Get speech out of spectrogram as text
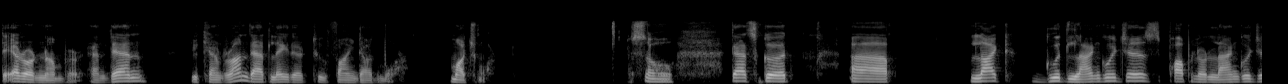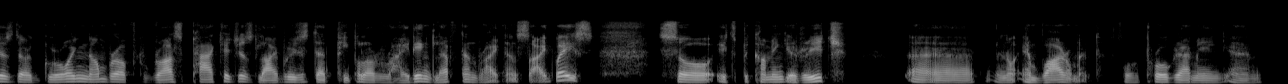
the error number, and then you can run that later to find out more, much more. So that's good. Uh, like good languages, popular languages, there are growing number of Rust packages, libraries that people are writing left and right and sideways. So it's becoming a rich uh, you know, environment for programming and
